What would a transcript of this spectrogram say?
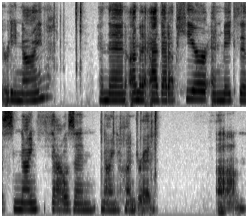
39. And then I'm gonna add that up here and make this 9,900. Um,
